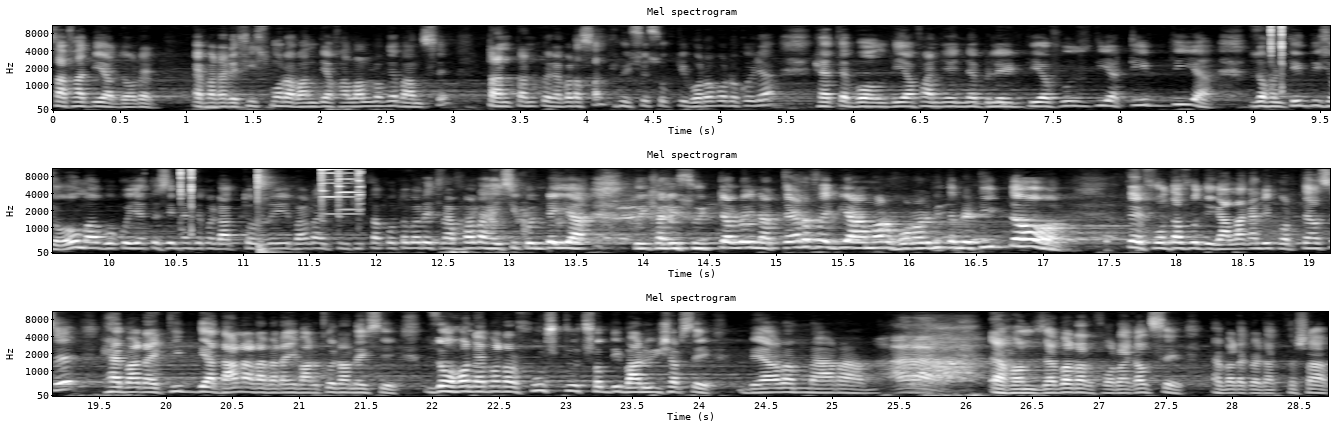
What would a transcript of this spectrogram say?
সাফা দিয়া ধরেন। এবার আরে ফিসমোড়া বান্ধিয়া ফালার লগে বাঁধছে টান টান করে এবার সাফা হয়েছে চুক্তি বড় বড় কইরা। হেতে বল দিয়া ফানি না ব্লেড দিয়া ফুজ দিয়া, টিপ দিয়া, যখন টিপ দিছে, ও মা গো কইয়াতেছিল না দেখো, ডাক্তার রে ভাড়া চিন্তা কত ট্রাপ ভাড়া হাইছি কোন দিয়া তুই খালি সুইটটা লই না টের পাইবি, আমার হরার ভিতরে টিপ দেওয়ার তে ফোদাফুদি গালাগালি করতে আছে হ্যাঁ বাড়ায় টিপ দিয়া দানাটা বেড়াই বার করে লাইছে। যখন এবার আর সবজি বাড়ি হিসাবছে বেআরাম না আরাম। এখন যাবার আর ফরা গালছে এবার কয় ডাক্তার সাহেব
